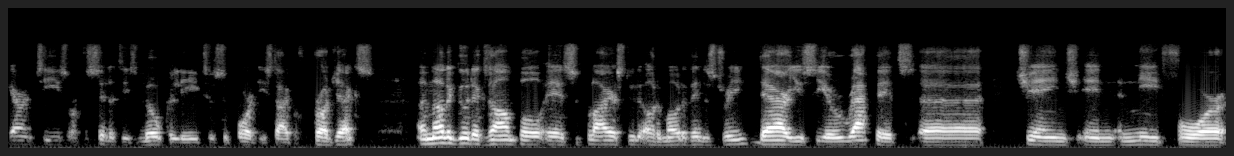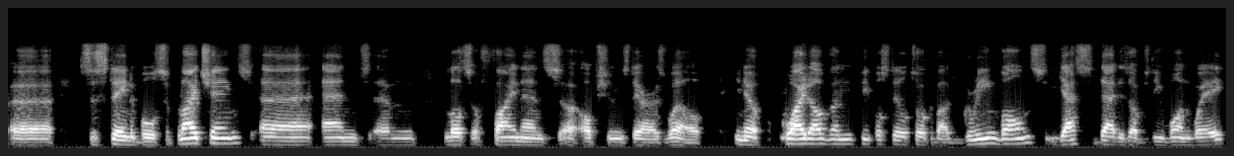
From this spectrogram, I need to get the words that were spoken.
guarantees or facilities locally to support these type of projects. Another good example is suppliers to the automotive industry. There you see a rapid change in need for uh, sustainable supply chains uh, and um, lots of finance uh, options there as well. You know, quite often people still talk about green bonds. Yes, that is obviously one way,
